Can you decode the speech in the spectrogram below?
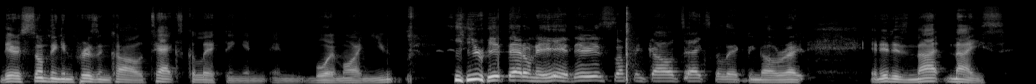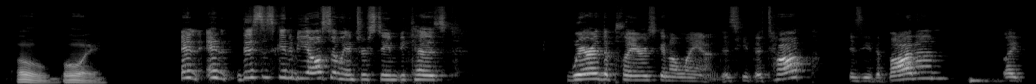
there's something in prison called tax collecting, and and boy, Martin, you you hit that on the head. There is something called tax collecting, all right, and it is not nice. Oh boy. And and this is going to be also interesting because where are the players going to land? Is he the top? Is he the bottom? Like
